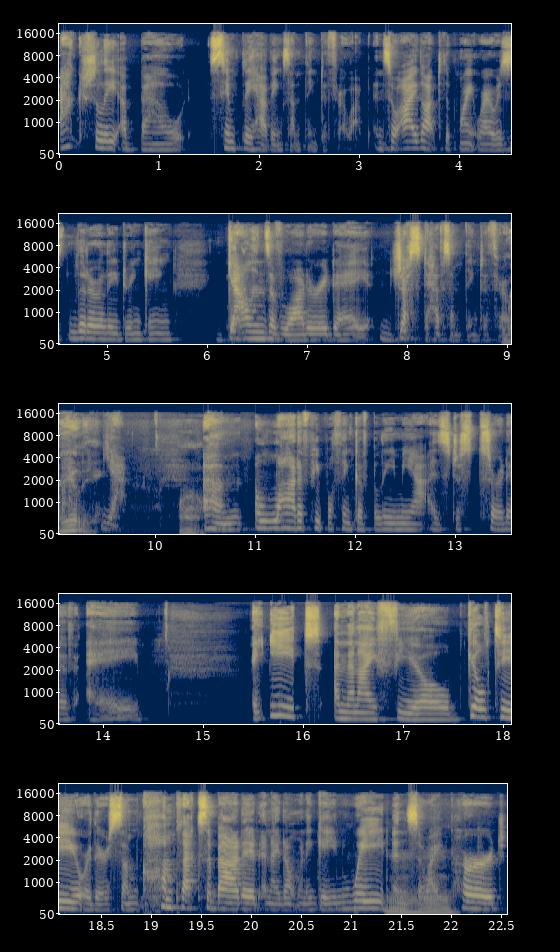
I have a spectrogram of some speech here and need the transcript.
actually about simply having something to throw up. And so I got to the point where I was literally drinking gallons of water a day just to have something to throw up. Really? Yeah. Um, a lot of people think of bulimia as just sort of a I eat and then I feel guilty or there's some complex about it and I don't want to gain weight and so I purge.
